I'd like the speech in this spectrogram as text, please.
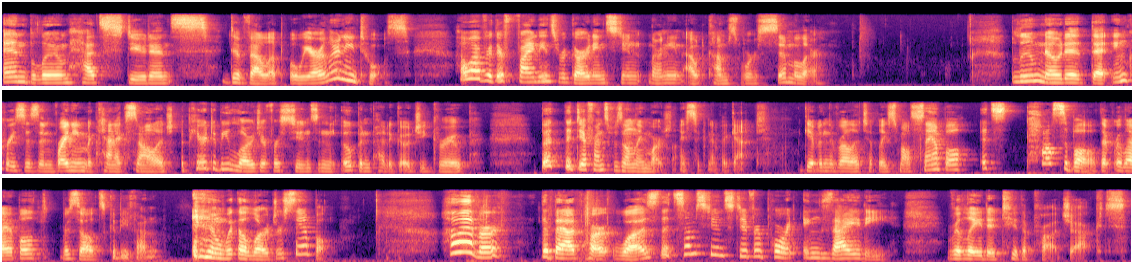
and Bloom had students develop OER learning tools. However, their findings regarding student learning outcomes were similar. Bloom noted that increases in writing mechanics knowledge appeared to be larger for students in the open pedagogy group, but the difference was only marginally significant. Given the relatively small sample, it's possible that reliable results could be found with a larger sample. However, the bad part was that some students did report anxiety related to the project.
